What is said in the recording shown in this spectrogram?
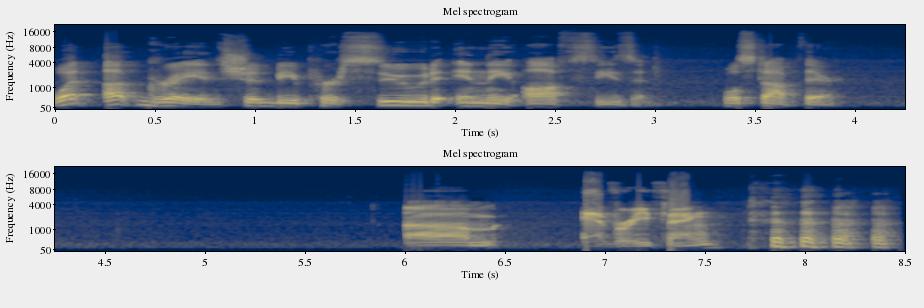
What upgrades should be pursued in the off season? We'll stop there. Um, everything. I,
